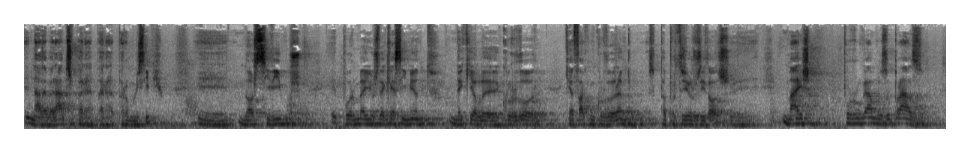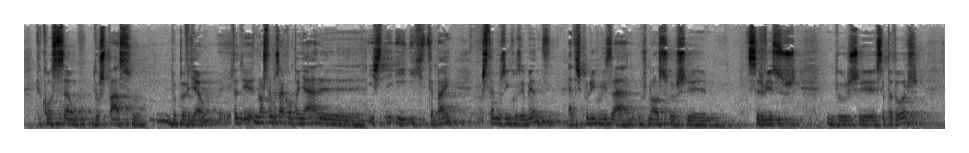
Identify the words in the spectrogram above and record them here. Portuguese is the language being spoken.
nada baratos para, para, para o município. Eh, nós decidimos eh, pôr meios de aquecimento naquele corredor, que é de facto um corredor amplo para proteger os idosos, mas prorrogamos o prazo de concessão do espaço do pavilhão. Portanto, nós estamos a acompanhar e, e, e também Estamos, inclusivamente, a disponibilizar os nossos eh, serviços dos eh, sapadores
